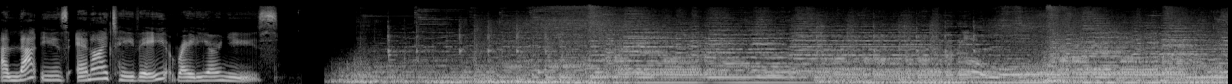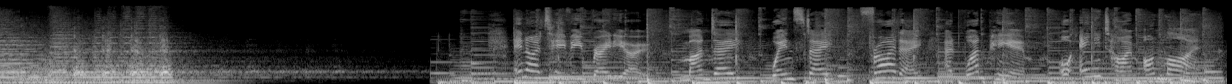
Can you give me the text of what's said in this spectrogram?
And that is NITV Radio News. NITV Radio, Monday, Wednesday, Friday at 1pm or anytime online.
